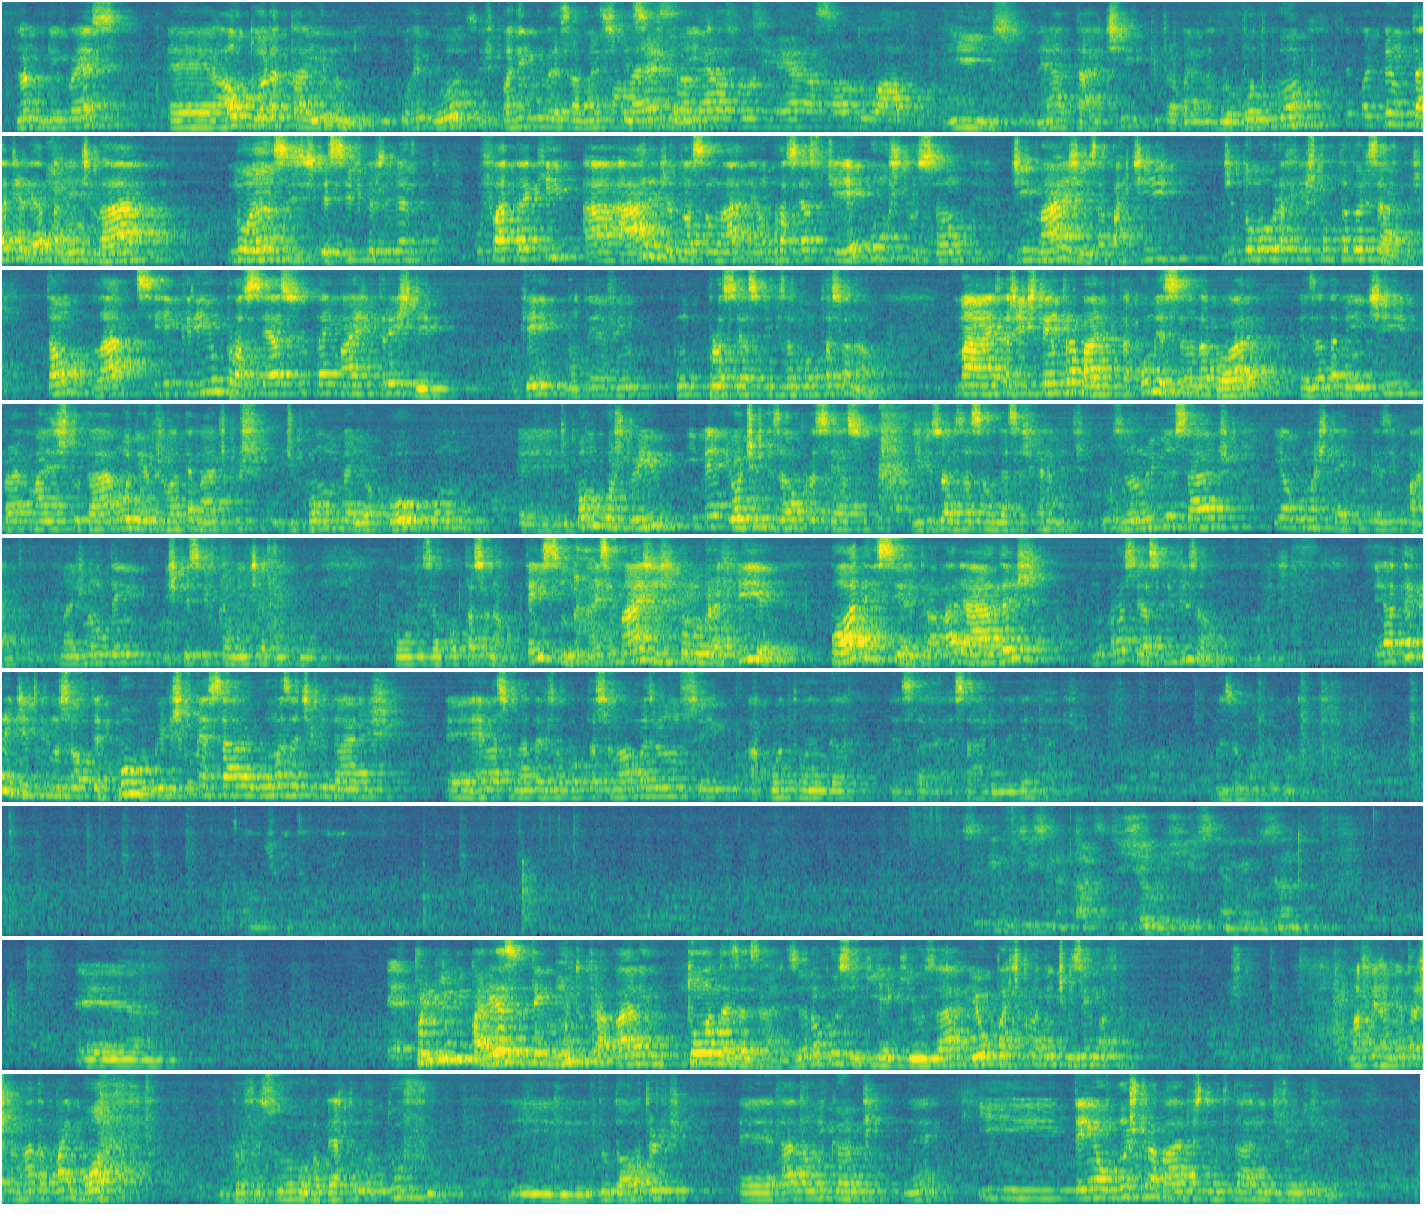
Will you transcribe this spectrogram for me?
Não? Ninguém conhece? É, a autora está aí no, no, corredor, vocês podem conversar mais especificamente. Palestra às 12h30 na sala do lado. Isso, né? A Tati, que trabalha na Globo.com, você pode perguntar diretamente lá nuances específicas do Vesados. O fato é que a, área de atuação lá é um processo de reconstrução de imagens a partir de tomografias computadorizadas. Então, lá se recria um processo da imagem 3D, ok? Não tem a ver com o processo de visão computacional. Mas a gente tem um trabalho que está começando agora, exatamente para mais estudar modelos matemáticos de como melhor, ou como, de como construir e otimizar o processo de visualização dessas ferramentas, usando adversários e algumas técnicas em Python, mas não tem especificamente a ver com com visão computacional. Tem sim, as imagens de tomografia podem ser trabalhadas no processo de visão. Mas eu até acredito que no software público eles começaram algumas atividades é, relacionadas à visão computacional, mas eu não sei a quanto anda essa, essa área no inventário. Mais alguma pergunta? parte de geologia, se tem alguém usando? É, é, por incrível que pareça, tem muito trabalho em todas as áreas. Eu não consegui aqui usar, eu particularmente usei uma, uma ferramenta chamada PyMorph, do professor Roberto Lotufo e do Daltert, é, lá na Unicamp, né? e tem alguns trabalhos dentro da área de geologia.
